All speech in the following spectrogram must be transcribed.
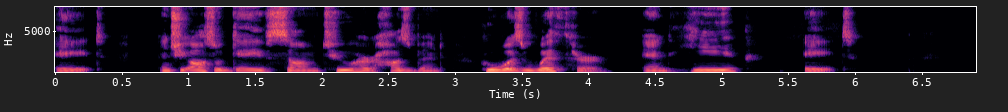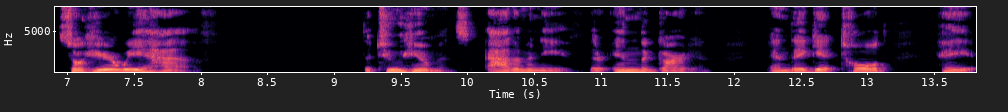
ate. And she also gave some to her husband, who was with her, and he ate. So here we have the two humans, Adam and Eve. They're in the garden, and they get told, hey,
